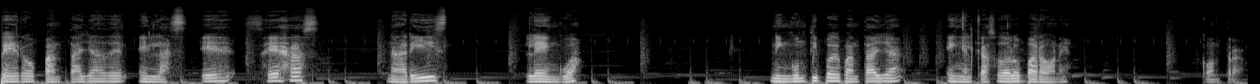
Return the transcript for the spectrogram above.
pero pantalla de, en las cejas, nariz, lengua. Ningún tipo de pantalla en el caso de los varones. Contra.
